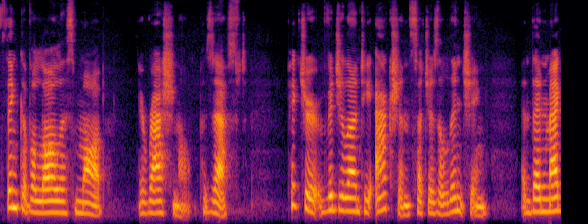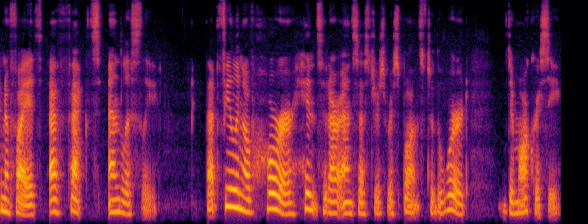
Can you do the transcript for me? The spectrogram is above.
think of a lawless mob, irrational, possessed. Picture vigilante action such as a lynching, and then magnify its effects endlessly. That feeling of horror hints at our ancestors' response to the word democracy.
